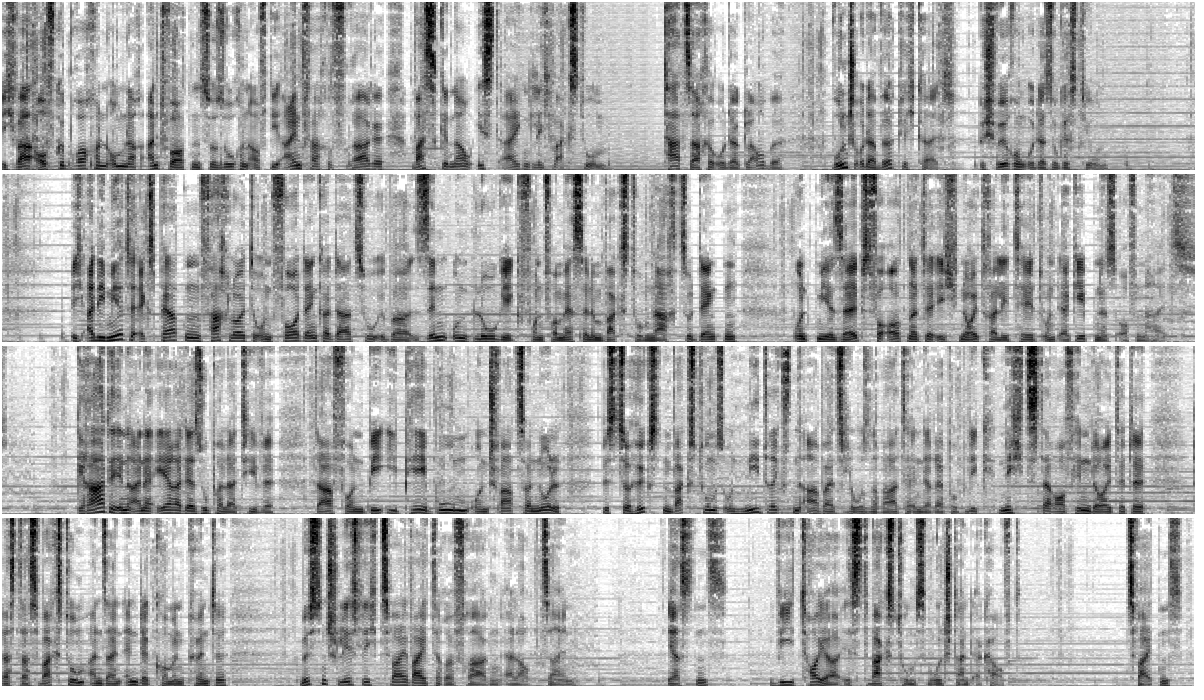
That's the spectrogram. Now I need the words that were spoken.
Ich war aufgebrochen, um nach Antworten zu suchen auf die einfache Frage, was genau ist eigentlich Wachstum? Tatsache oder Glaube? Wunsch oder Wirklichkeit? Beschwörung oder Suggestion? Ich animierte Experten, Fachleute und Vordenker dazu, über Sinn und Logik von vermessenem Wachstum nachzudenken, und mir selbst verordnete ich Neutralität und Ergebnisoffenheit. Gerade in einer Ära der Superlative, da von BIP-Boom und schwarzer Null bis zur höchsten Wachstums- und niedrigsten Arbeitslosenrate in der Republik nichts darauf hindeutete, dass das Wachstum an sein Ende kommen könnte, müssen schließlich zwei weitere Fragen erlaubt sein. Erstens, wie teuer ist Wachstumswohlstand erkauft? Zweitens,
